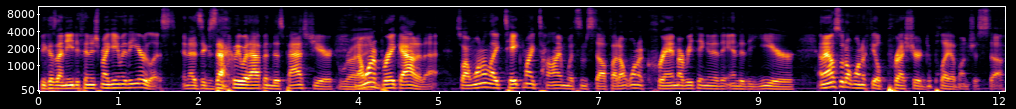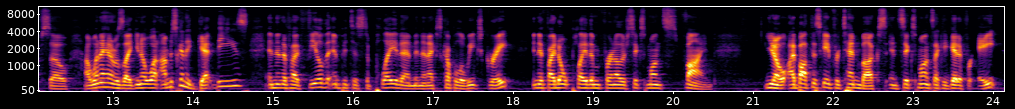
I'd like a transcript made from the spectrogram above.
because I need to finish my game of the year list. And that's exactly what happened this past year. And I want to break out of that. So I want to like take my time with some stuff. I don't want to cram everything into the end of the year. And I also don't want to feel pressured to play a bunch of stuff. So I went ahead and was like, you know what? I'm just going to get these. And then if I feel the impetus to play them in the next couple of weeks, great. And if I don't play them for another six months, fine. You know, I bought this game for 10 bucks. In six months, I could get it for eight.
